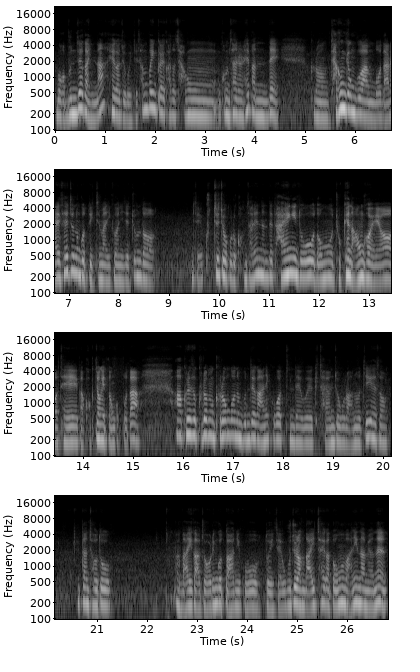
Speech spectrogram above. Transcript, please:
뭐가 문제가 있나 해가지고 이제 산부인과에 가서 자궁 검사를 해봤는데 그런 자궁경부암 뭐 나라에서 해주는 것도 있지만 이건 이제 좀 더 이제 구체적으로 검사를 했는데 다행히도 너무 좋게 나온 거예요. 제가 걱정했던 것보다. 아 그래서 그러면 그런 거는 문제가 아닐 것 같은데 왜 이렇게 자연적으로 안 오지 해서 일단 저도 막 나이가 아주 어린 것도 아니고 또 이제 우주랑 나이 차이가 너무 많이 나면은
